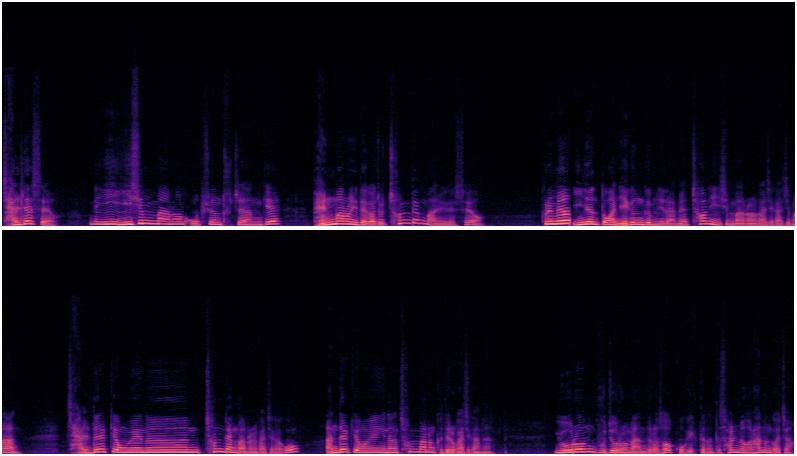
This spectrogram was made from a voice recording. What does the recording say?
잘 됐어요. 근데 이 20만 원 옵션 투자한 게 100만 원이 돼가지고 1100만 원이 됐어요. 그러면 2년 동안 예금 금리라면 1020만 원을 가져가지만 잘 될 경우에는 1100만 원을 가져가고 안 될 경우에는 그냥 1000만 원 그대로 가져가는 이런 구조를 만들어서 고객들한테 설명을 하는 거죠.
